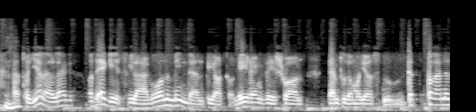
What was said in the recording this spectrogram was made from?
Uh-huh. Tehát, hogy jelenleg az egész világon minden piacon vérengzés van, nem tudom, hogy azt, tehát talán ez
